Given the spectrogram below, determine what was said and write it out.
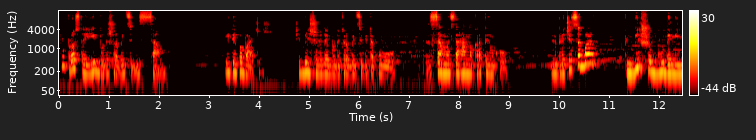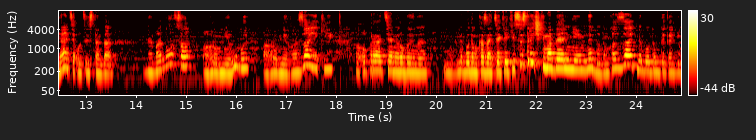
Ти просто її будеш робити собі сам. І ти побачиш, чим більше людей будуть робити собі таку саму інстаграмну картинку, люблячи себе, тим більше буде мінятися оцей стандарт. Нема носа, огромні губи, огромні глаза, які е, операціями робили. Не будемо казати, як які сестрички модельні, не будемо казати, не будемо тикати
